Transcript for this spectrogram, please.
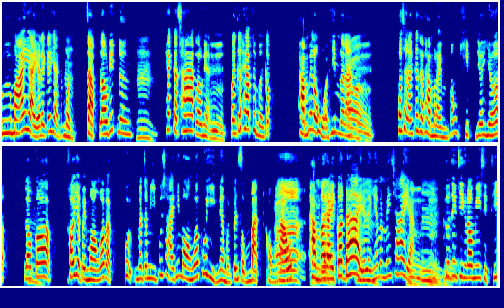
มือไม้ใหญ่อะไรก็ใหญ่ไปหมดอืมจับเรานิดนึงอืมแค่กระชากเราเนี่ยอืมมันก็แทบจะเหมือนกับทำให้เราหัวทิ่มแล้วนะ เออืมเพราะฉะนั้นก็จะทำอะไรมันต้องคิดเยอะๆ แล้วก็เขาอย่าไปมองว่าแบบผู้มันจะมีผู้ชายที่มองว่าผู้หญิงเนี่ยเหมือนเป็นสมบัติของเขาอ่าทำอะไรก็ได้อืมอะไรเงี้ยมันไม่ใช่อะอืมคือจริง ๆ เรามีสิทธิ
